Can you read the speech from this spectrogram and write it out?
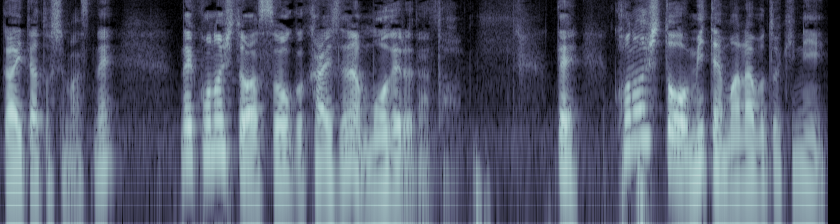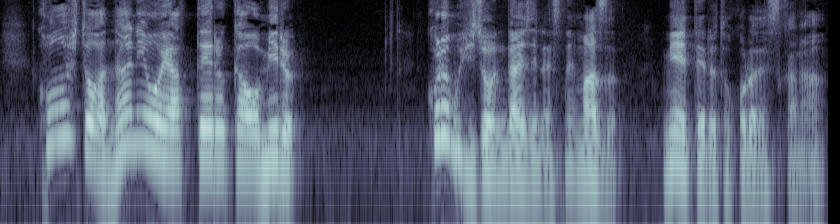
がいたとしますね。で、この人はすごく会社ではモデルだと。で、この人を見て学ぶときに、この人が何をやっているかを見る。これも非常に大事ですね。まず、見えているところですから、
